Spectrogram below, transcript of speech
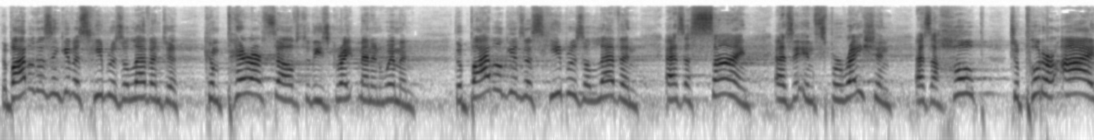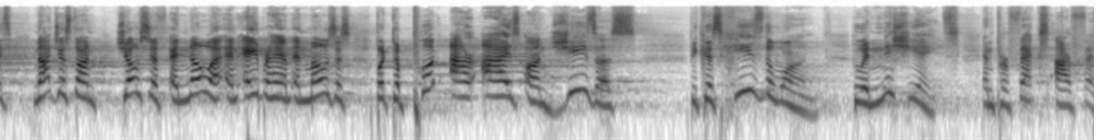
The Bible doesn't give us Hebrews 11 to compare ourselves to these great men and women. The Bible gives us Hebrews 11 as a sign, as an inspiration, as a hope to put our eyes not just on Joseph and Noah and Abraham and Moses, but to put our eyes on Jesus because he's the one who initiates and perfects our faith.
